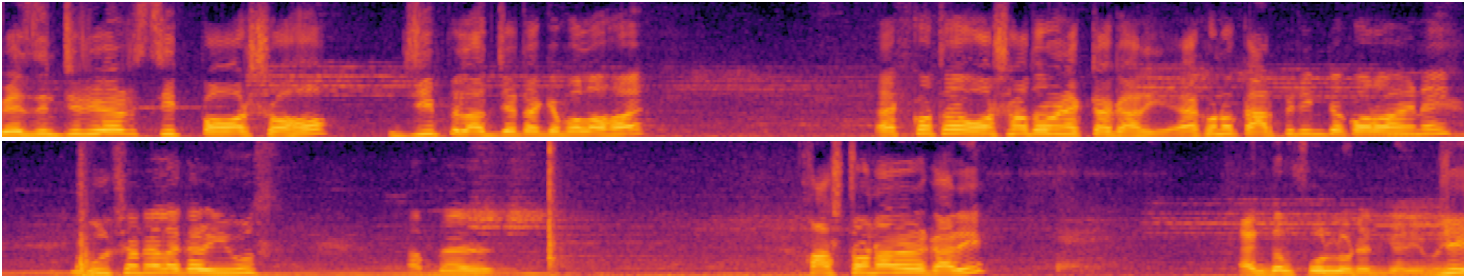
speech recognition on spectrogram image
বেজ ইন্টেরিয়ার সিট পাওয়ার সহ জি প্লাস যেটাকে বলা হয়। এক কথায় অসাধারণ একটা গাড়ি। এখনও কার্পেটিংটা করা হয় নাই। গুলশান এলাকার ইউজ আপনার ফার্স্ট অনারের গাড়ি। একদম ফুল লোডেড গাড়ি জি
